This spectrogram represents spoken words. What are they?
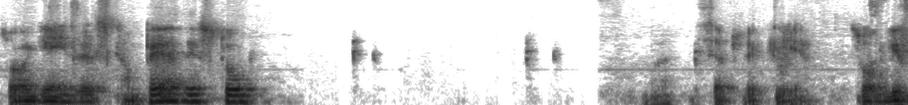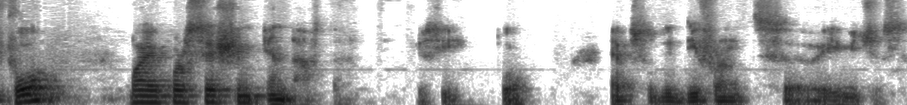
So again, let's compare these two. It's absolutely clear. So before biocore session and after, you see two absolutely different uh, images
